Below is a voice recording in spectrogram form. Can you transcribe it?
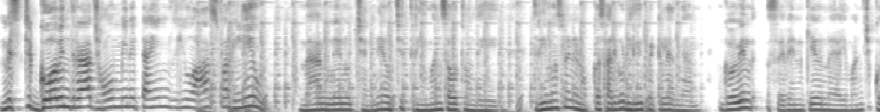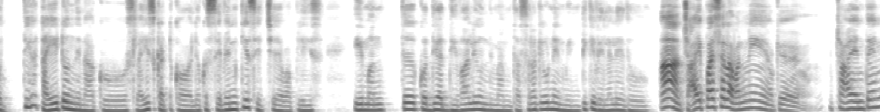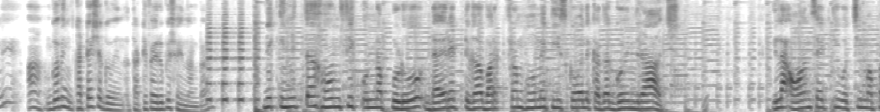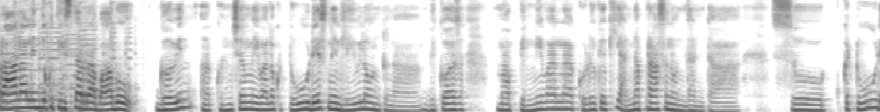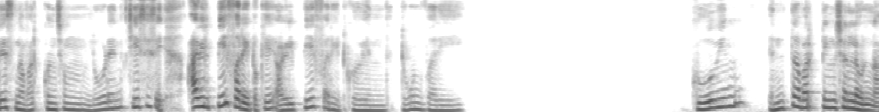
Mister Govind Raj how many times you ask for leave ma'am నేను చెన్నై వచ్చి త్రీ మంత్స్ అవుతుంది. త్రీ మంత్స్లో నేను ఒక్కసారి కూడా లీవ్ పెట్టలేదు మ్యామ్ గోవింద్ సెవెన్ కే ఉన్నాయి. అవి మంచి కొద్దిగా టైట్ ఉంది నాకు. స్లైస్ కట్టుకోవాలి. ఒక సెవెన్ కే సెట్ చేయవా ప్లీజ్ ఈ మంత్ కొద్దిగా దివాళీ ఉంది మ్యామ్ దసరాకి కూడా నేను ఇంటికి వెళ్ళలేదు. చాయ్ పైసలు అవన్నీ ఓకే. చాయ్ ఎంత అయింది గోవింద్ కట్టేసా గోవింద్ థర్టీ ఫైవ్ రూపీస్ అయిందంట. నీకు ఇంత హోమ్ సిక్ ఉన్నప్పుడు డైరెక్ట్గా వర్క్ ఫ్రమ్ హోమే తీసుకోవాలి కదా గోవింద్ రాజ్ ఇలా ఆన్ సైట్కి వచ్చి మా ప్రాణాలు ఎందుకు తీస్తారా బాబు? గోవింద్ కొంచెం ఇవాళ ఒక టూ డేస్ నేను లీవ్లో ఉంటున్నా. బికాజ్ మా పిన్ని వాళ్ళ కొడుకుకి అన్నప్రాసన ఉందంట. సో ఒక టూ డేస్ నా వర్క్ కొంచెం లోడ్ అయింది చేసేసి I will pay for it okay? I will pay for it Govind. Don't worry. Govind ఎంత వర్క్ టెన్షన్లో ఉన్నా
